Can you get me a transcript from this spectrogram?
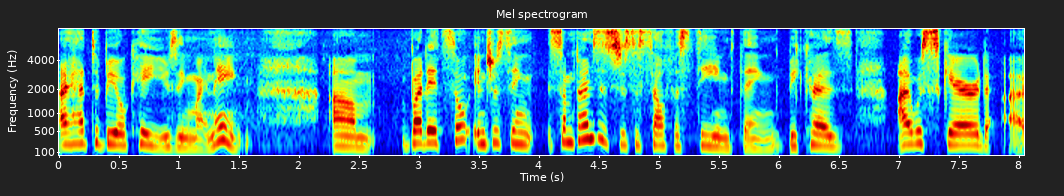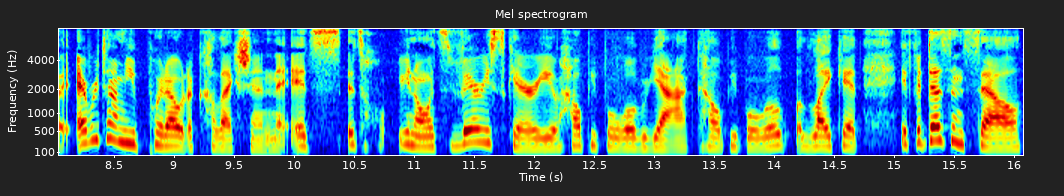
I had to be okay using my name. Um, but it's so interesting. Sometimes it's just a self esteem thing because I was scared. Uh, every time you put out a collection, it's it's you know it's very scary how people will react, how people will like it. If it doesn't sell,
